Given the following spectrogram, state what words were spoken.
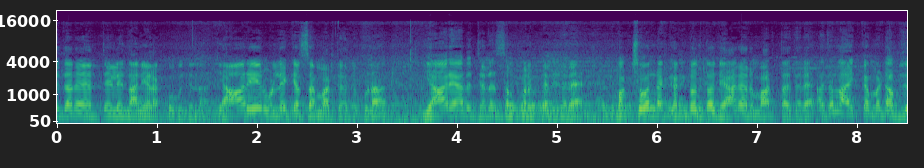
ಇದ್ದಾರೆ ಅಂತೇಳಿ ನಾನು ಹೇಳಕ್ಕೆ ಹೋಗೋದಿಲ್ಲ. ಯಾರೇನು ಒಳ್ಳೆ ಕೆಲಸ ಮಾಡ್ತಾ ಇದ್ರು ಕೂಡ ಯಾರ್ಯಾರು ಜನ ಸಂಪರ್ಕದಲ್ಲಿದ್ದಾರೆ ಪಕ್ಷವನ್ನು ಕಟ್ಟುವಂಥದ್ದು ಯಾರ್ಯಾರು ಮಾಡ್ತಾ ಇದ್ದಾರೆ ಅದೆಲ್ಲ ಹೈಕಮಾಂಡ್ ಅಬ್ಸ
